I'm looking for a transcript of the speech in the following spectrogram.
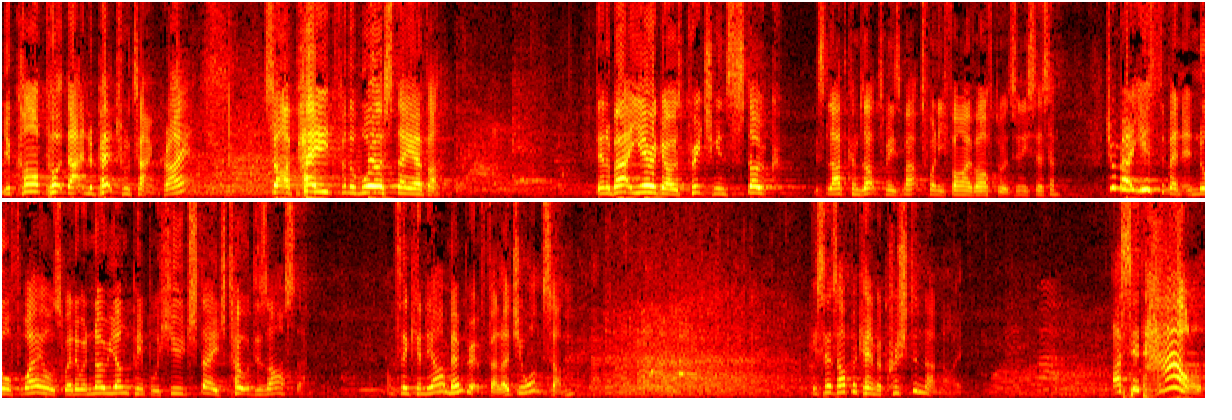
You can't put that in the petrol tank, right? So I paid for the worst day ever. Then about a year ago, I was preaching in Stoke. This lad comes up to me, he's about 25 afterwards, and he says, um, Do you remember that youth event in North Wales where there were no young people, huge stage, total disaster? I'm thinking, Yeah, I remember it, fella. Do you want some? He says, I became a Christian that night. I said, How?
